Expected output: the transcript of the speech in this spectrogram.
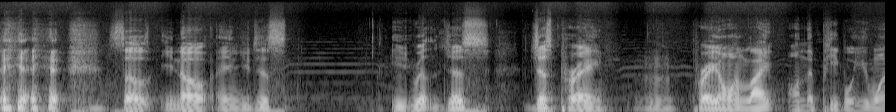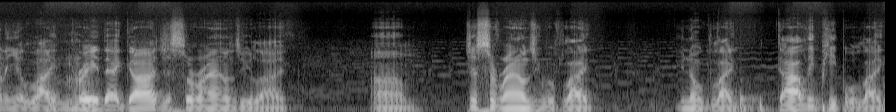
saying? so you know, and you just you really just just pray, pray on like on the people you want in your life. Pray that God just surrounds you like, um, just surrounds you with like, you know, like godly people, like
